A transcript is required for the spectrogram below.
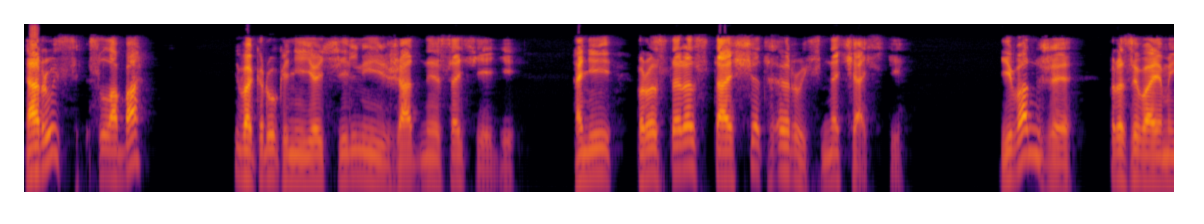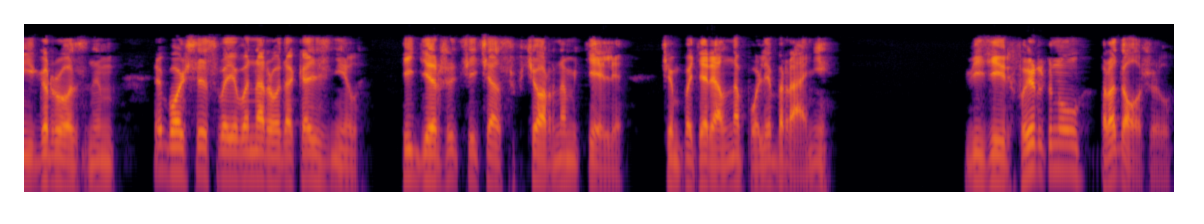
А Русь слаба. Вокруг нее сильные и жадные соседи. Они просто растащат Русь на части. Иван же, прозываемый Грозным, больше своего народа казнил и держит сейчас в черном теле, чем потерял на поле брани. Визирь фыркнул, продолжил.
